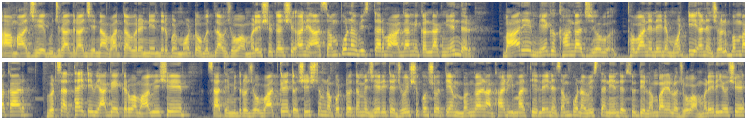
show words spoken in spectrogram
આમ આજે ગુજરાત રાજ્યના વાતાવરણની અંદર પણ મોટો બદલાવ જોવા મળી શકે છે અને આ સંપૂર્ણ વિસ્તારમાં આગામી કલાકની અંદર બારે મેઘ ખાંગા જ- થવાને લઈને મોટી અને જળબંબાકાર વરસાદ થાય તેવી આગાહી કરવામાં આવી છે. સાથે મિત્રો, જો વાત કરીએ તો સિસ્ટમનો પટ્ટો તમે જે રીતે જોઈ શકો છો તેમ બંગાળના ખાડીમાંથી લઈને સંપૂર્ણ વિસ્તારની અંદર સુધી લંબાયેલો જોવા મળી રહ્યો છે.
